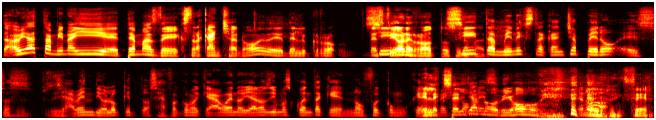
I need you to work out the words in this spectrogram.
Había también ahí eh, temas de extracancha, ¿no? De, del ro- Sí, vestidores rotos. sí, también extra cancha, pero eso, pues, ya vendió lo que, o sea, fue como que, ah, bueno, ya nos dimos cuenta que no fue como que el Excel ya Messi. no dio, güey. Ya no dio Excel.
